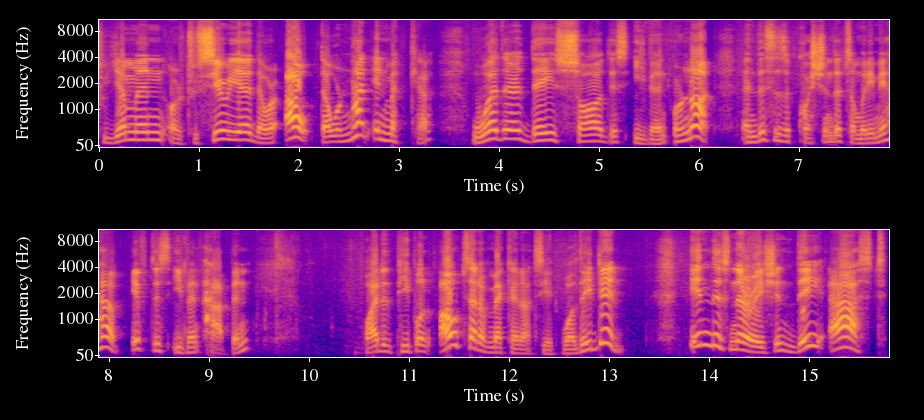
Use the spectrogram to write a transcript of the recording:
to Yemen or to Syria, that were out, that were not in Mecca, whether they saw this event or not. And this is a question that somebody may have. If this event happened, why did people outside of Mecca not see it? Well, they did. In this narration, they asked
